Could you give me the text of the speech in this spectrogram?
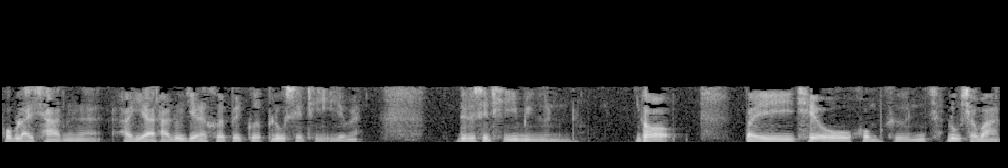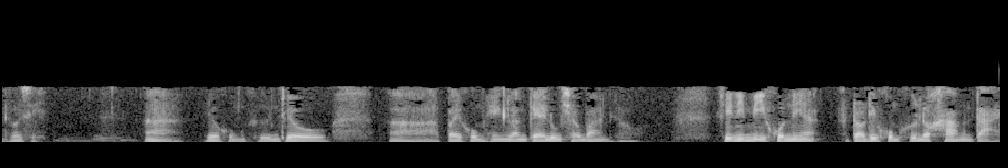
พบหลายชาตินี่นะพาหิยะทาดุเยนะเคยไปเกิดเป็นลูกเศรษฐีใช่ไหมด้วยเศรษฐีมีเงิน ก็ไปเที่ยวข่มขืนลูกชาวบ้านเขาสิ อ่า เที่ยวข่มขืนเที่ยว อ่า ไปข่มเหงรังแกลูกชาวบ้านเขา ทีนี้มีคนเนี่ย ตอนที่ข่มขืนแล้วฆ่ามันตาย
